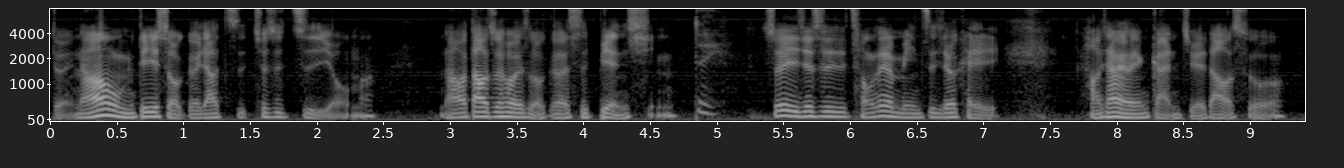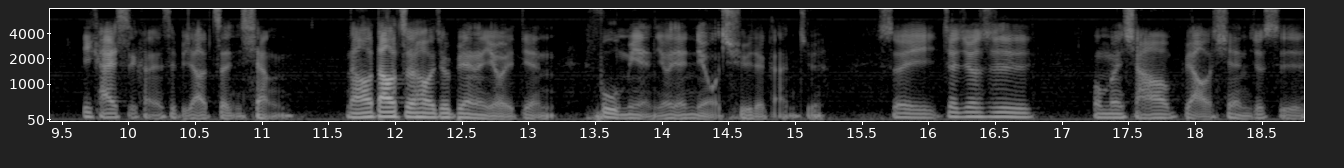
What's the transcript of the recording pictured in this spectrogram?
对，然后我们第一首歌叫自就是自由嘛，然后到最后一首歌是变形，对，所以就是从这个名字就可以好像有点感觉到说，一开始可能是比较正向，然后到最后就变得有一点负面、有点扭曲的感觉，所以这就是我们想要表现，就是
